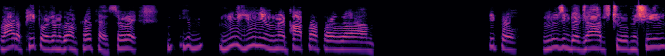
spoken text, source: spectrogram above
a lot of people are gonna go and protest. So like, you- new unions may pop up of um, people losing their jobs to a machine.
